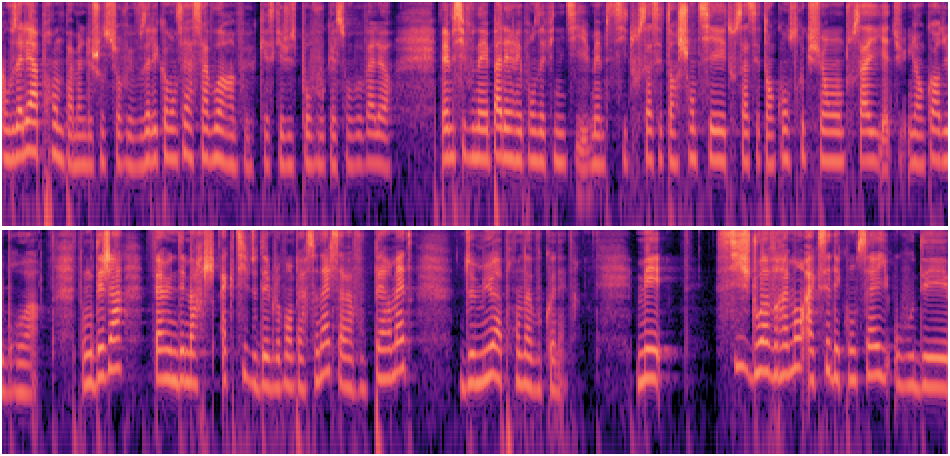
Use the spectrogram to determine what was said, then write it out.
Vous allez apprendre pas mal de choses sur vous. Vous allez commencer à savoir un peu qu'est-ce qui est juste pour vous, quelles sont vos valeurs. Même si vous n'avez pas des réponses définitives, même si tout ça c'est un chantier, tout ça c'est en construction, tout ça il y, a, encore du brouhaha. Donc déjà, faire une démarche active de développement personnel, ça va vous permettre de mieux apprendre à vous connaître. Mais si je dois vraiment axer des conseils ou des,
